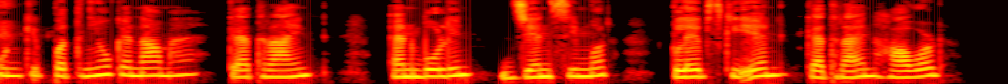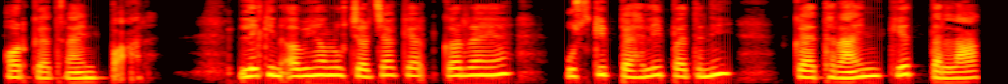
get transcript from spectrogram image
उनकी पत्नियों के नाम है Catherine Anne Boleyn, Jane Seymour, Cleves की एन कैथराइन हावर्ड और कैथराइन पार। लेकिन अभी हम लोग चर्चा कर रहे हैं, उसकी पहली पत्नी कैथराइन के तलाक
